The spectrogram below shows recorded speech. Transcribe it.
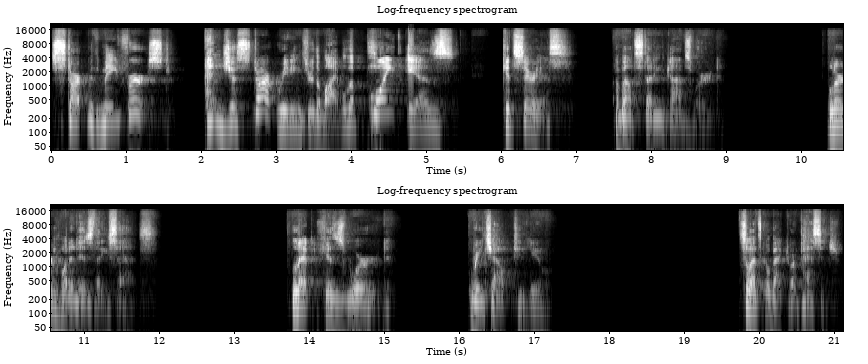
Start with May 1st and just start reading through the Bible. The point is get serious about studying God's Word. Learn what it is that He says. Let His Word reach out to you. So let's go back to our passage.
